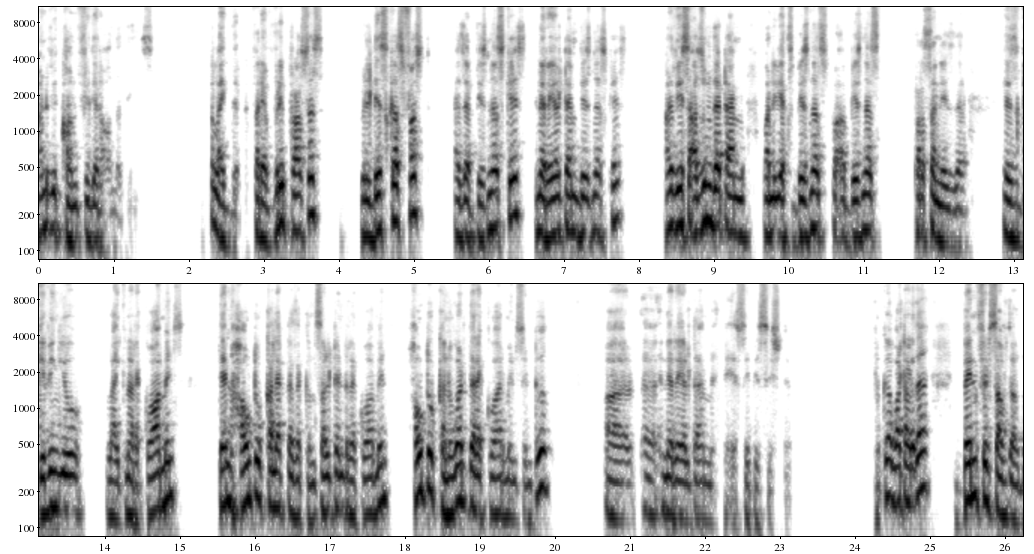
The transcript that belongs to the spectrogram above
and we configure all the things like that. For every process, we'll discuss first as a business case in a real-time business case. And we assume that I'm one of ex business uh, business person is uh, is giving you like you know, requirements. Then how to collect as a consultant requirement, how to convert the requirements into uh, uh, in a real-time SAP system. Okay, what are the benefits of that?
